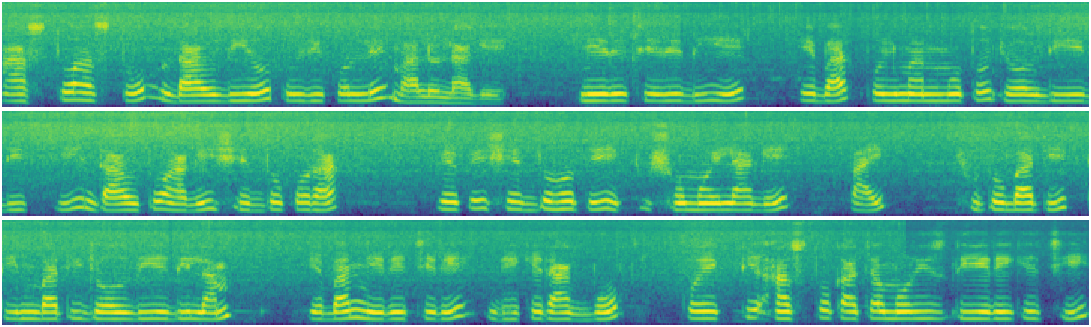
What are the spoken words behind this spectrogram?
আস্ত আস্ত ডাল দিয়েও তৈরি করলে ভালো লাগে। নেড়ে চেড়ে দিয়ে এবার পরিমাণ মতো জল দিয়ে দিচ্ছি। ডাল তো আগেই সেদ্ধ করা। পেঁপে সেদ্ধ হতে একটু সময় লাগে, তাই ছোটো বাটির তিন বাটি জল দিয়ে দিলাম। এবার নেড়ে চেড়ে ঢেকে রাখব। কয়েকটি আস্ত কাঁচামরিচ দিয়ে রেখেছি।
